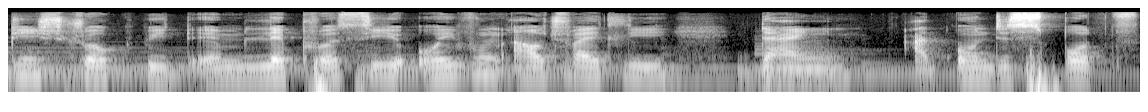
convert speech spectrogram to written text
being struck with um, leprosy or even outrightly dying at, on the spot.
